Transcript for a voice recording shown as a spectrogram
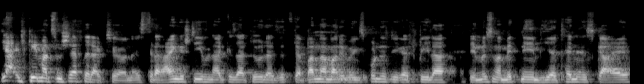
Ja, ich gehe mal zum Chefredakteur. Und dann ist der da reingestiegen und hat gesagt, du, da sitzt der Bandermann, übrigens Bundesligaspieler, den müssen wir mitnehmen, hier Tennis, geil.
